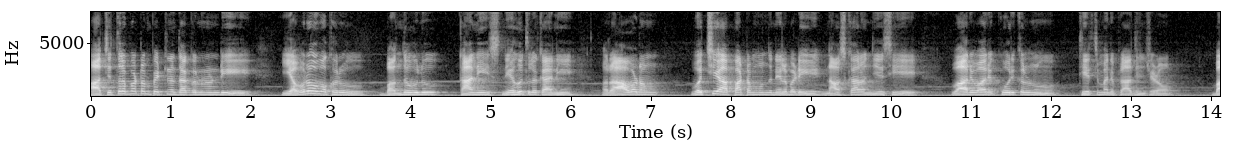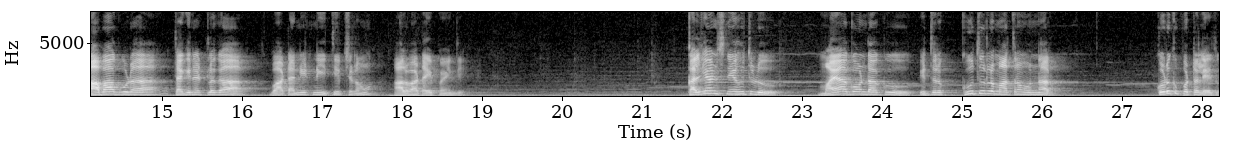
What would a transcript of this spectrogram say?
ఆ చిత్రపటం పెట్టిన దగ్గర నుండి ఎవరో ఒకరు బంధువులు కానీ స్నేహితులు కానీ రావడం వచ్చి ఆ పటం ముందు నిలబడి నమస్కారం చేసి వారి వారి కోరికలను తీర్చమని ప్రార్థించడం బాబా కూడా తగినట్లుగా వాటన్నిటినీ తీర్చడం అలవాటైపోయింది. కళ్యాణ్ స్నేహితుడు మయాగోండాకు ఇద్దరు కూతుర్లు మాత్రం ఉన్నారు. కొడుకు పుట్టలేదు.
